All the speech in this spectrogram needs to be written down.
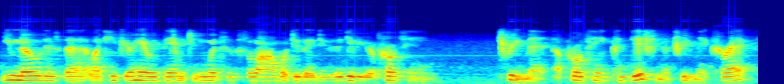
you notice that like if your hair was damaged and you went to the salon, what do they do? They give you a protein treatment, a protein conditioner treatment, correct?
